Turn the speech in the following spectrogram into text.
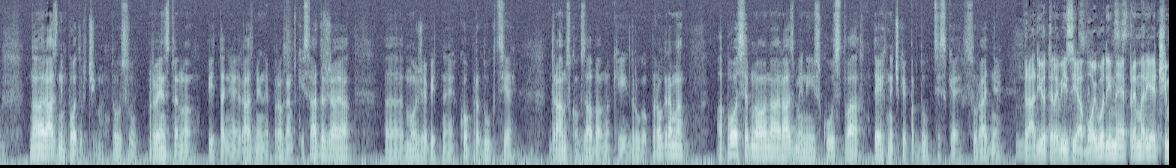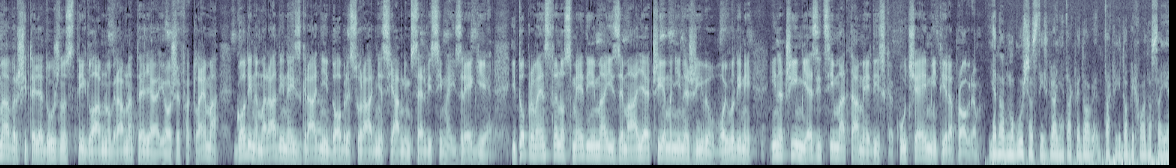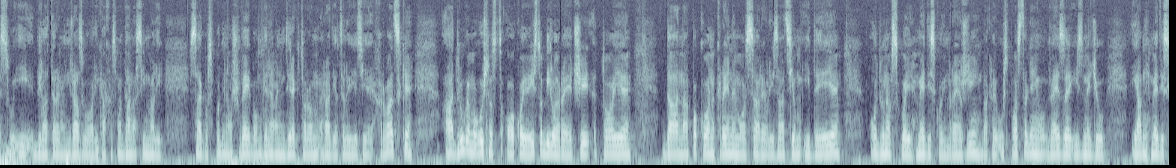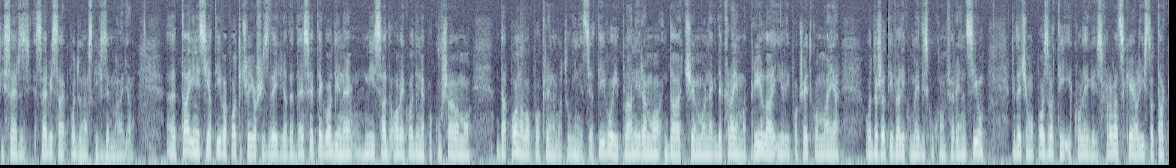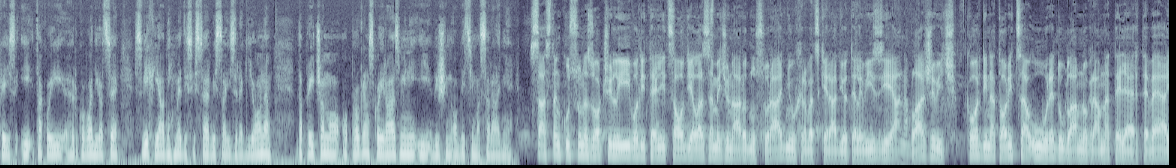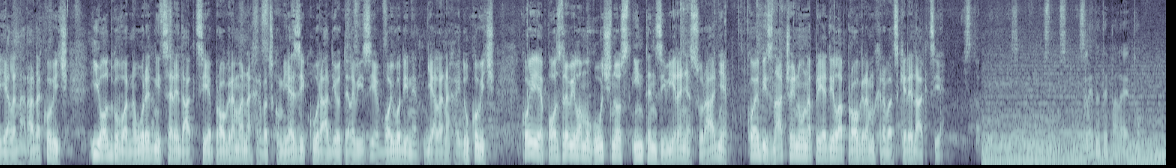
na raznim područjima. To su prvenstveno pitanje razmjene programskih sadržaja, e, možebitne koprodukcije dramskog, zabavnog i drugog programa, a posebno na razmjeni iskustva tehničke produkcijske suradnje Radio televizija Vojvodine prema riječima vršitelja dužnosti glavnog ravnatelja Jožefa Klema godinama radi na izgradnji dobre suradnje s javnim servisima iz regije i to prvenstveno s medijima iz zemalja čije manjine žive u Vojvodini i na čijim jezicima ta medijska kuća emitira program. Jedna od mogućnosti izgradnje takve takvih dobrih odnosa jesu i bilateralni razgovori kako smo danas imali sa gospodinom Švebom, generalnim direktorom radiotelevizije Hrvatske, a druga mogućnost o kojoj je isto bilo reći, to je da napokon krenemo sa realizacijom ideje o Dunavskoj medijskoj mreži, dakle uspostavljanju veze između javnih medijskih servisa podunavskih zemalja. E, ta inicijativa potiče još iz 2010. godine, mi sad ove godine pokušavamo da ponovo pokrenemo tu inicijativu i planiramo da ćemo negde krajem aprila ili početkom maja održati veliku medijsku konferenciju gdje ćemo pozvati i kolege iz Hrvatske, ali isto tako i, tako i rukovodioce svih javnih medijskih servisa iz regiona da pričamo o programskoj razmini i višim oblicima saradnje. Sastanku su nazočili i voditeljica Odjela za međunarodnu suradnju Hrvatske radiotelevizije Ana Blažević, koordinatorica u Uredu glavnog ravnatelja RTV-a Jelena Radaković i odgovorna urednica redakcije programa na hrvatskom jeziku radiotelevizije Vojvodine Jelena Hajduković, koja je pozdravila mogućnost intenziviranja suradnje koja bi značajno unaprijedila program Hrvatske redakcije. Gledate paletu.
